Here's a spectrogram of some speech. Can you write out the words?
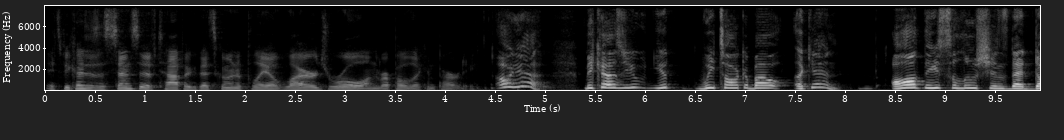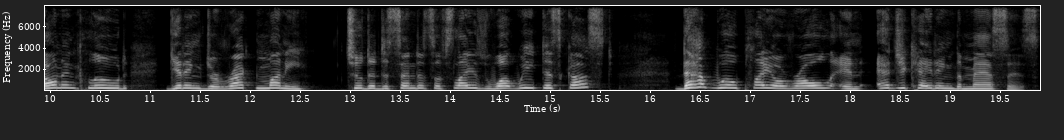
it's because it's a sensitive topic that's going to play a large role on the Republican Party. Oh yeah, because you you we talk about again all these solutions that don't include getting direct money to the descendants of slaves. What we discussed, that will play a role in educating the masses.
